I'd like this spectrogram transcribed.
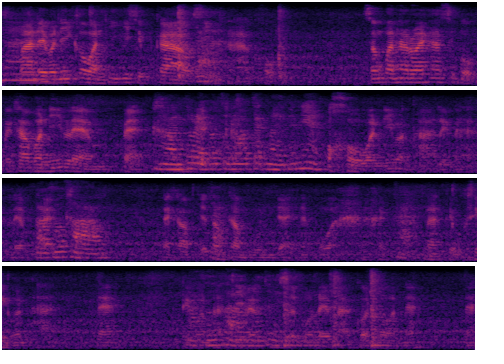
ค่ะมาในวันนี้ก็วันที่ 29 สิงหาคม 2556 นะครับ วันนี้แรม8งานเท่าไหร่ก็จะรอจากไหนคะเนี่ย โอ้โห วันนี้วันพระเลยนะฮะแรมสาว8สาวนะครับ จะต้องทำบุญใหญ่นะหัวค่ะนะถึงถึงวันพระนะถึงวันพระสาวๆที่แบบแล้วก็สวดมนต์เลยพระก่อนนอนนะนะ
